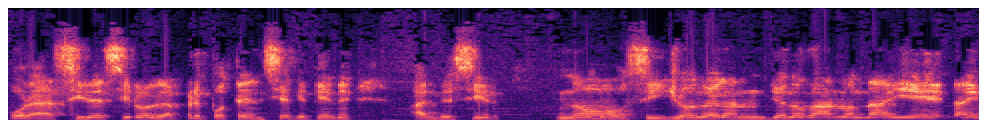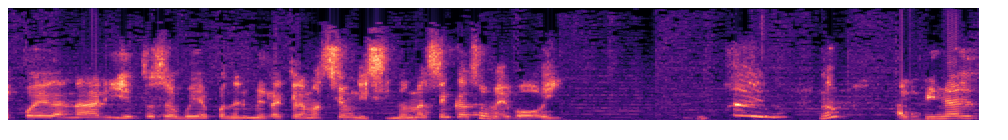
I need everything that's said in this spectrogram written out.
por así decirlo, la prepotencia que tiene al decir, no, si yo no, he gan- yo no gano, nadie, nadie puede ganar y entonces voy a poner mi reclamación y si no me hacen caso me voy. Bueno, ¿no? Al final,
